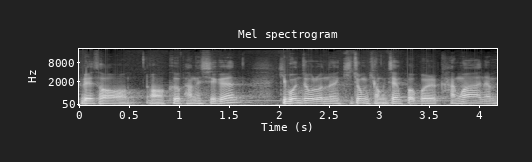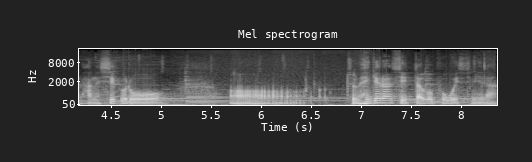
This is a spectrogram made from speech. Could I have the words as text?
그래서 어, 그 방식은 기본적으로는 기존 경쟁법을 강화하는 방식으로 어, 좀 해결할 수 있다고 보고 있습니다.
